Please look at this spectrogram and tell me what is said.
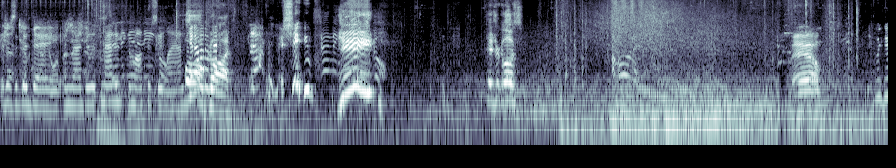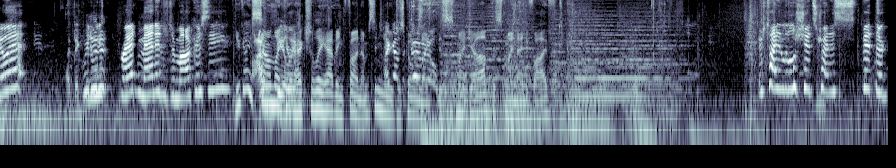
It is a good day in managed, managed democracy land. Get out Oh of God! Get out of that sheep. Yeet! Danger close! Bam! Did we do it? I think we Did did we it. spread manage democracy? You guys I'm sound like you're actually having fun. I'm sitting here just the going like, this is my job, this is my 9 to 5. There's tiny little shits trying to spit their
